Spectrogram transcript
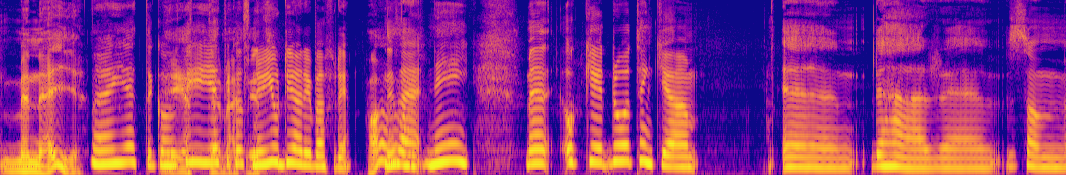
med nej? Nej, jättekonstigt. Det är jättekonstigt. Nu gjorde jag det bara för det. Ja, ja, det här, nej. Men, och eh, då tänker jag det här eh, som,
